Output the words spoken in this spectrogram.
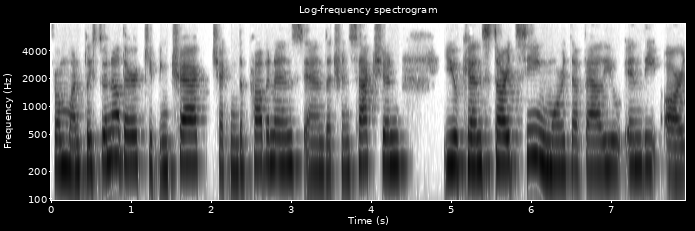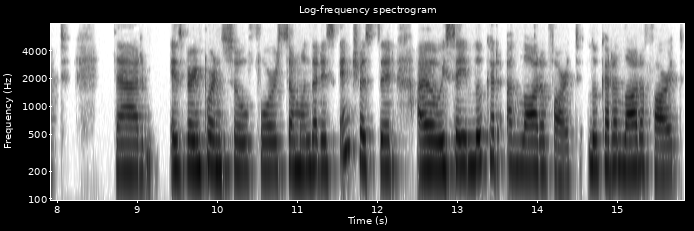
from one place to another, keeping track, checking the provenance and the transaction, you can start seeing more the value in the art that is very important. So for someone that is interested, I always say look at a lot of art, look at a lot of art,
